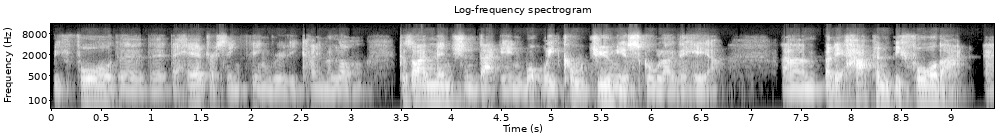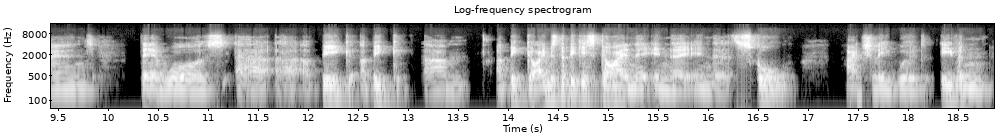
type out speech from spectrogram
before the, the, the hairdressing thing really came along because I mentioned that in what we call junior school over here. Um, but it happened before that, and there was uh, a, big, a big, um, a big guy. He was the biggest guy in the in the in the school. Actually, would even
